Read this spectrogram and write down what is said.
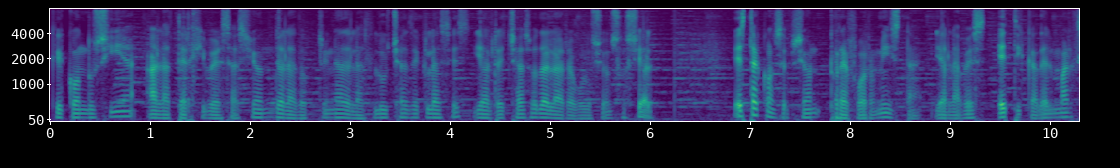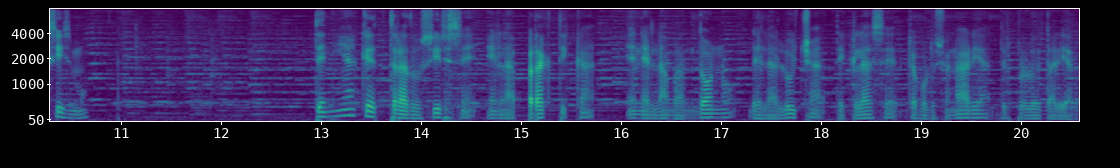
que conducía a la tergiversación de la doctrina de las luchas de clases y al rechazo de la revolución social. Esta concepción reformista y a la vez ética del marxismo tenía que traducirse en la práctica en el abandono de la lucha de clase revolucionaria del proletariado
